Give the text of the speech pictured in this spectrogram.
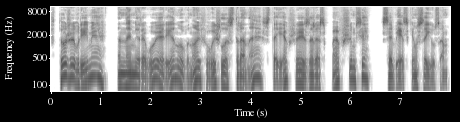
В то же время на мировую арену вновь вышла страна, стоявшая за распавшимся Советским Союзом.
